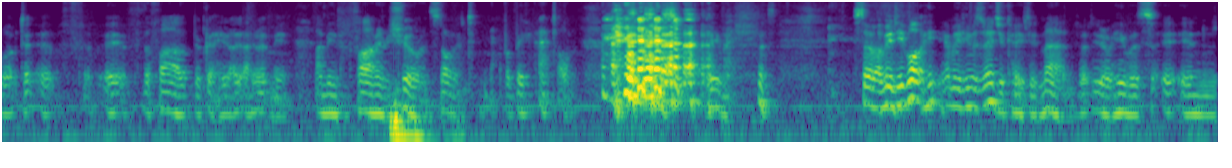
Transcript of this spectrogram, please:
worked at, uh, f- uh, the fire brigade. I, I don't mean I mean fire insurance, not a, didn't have a big hat on. He was- so I mean he was he, I mean he was an educated man, but you know he was in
